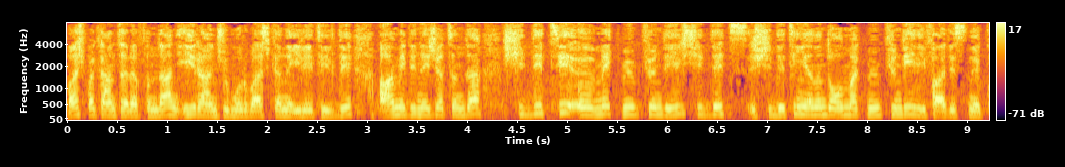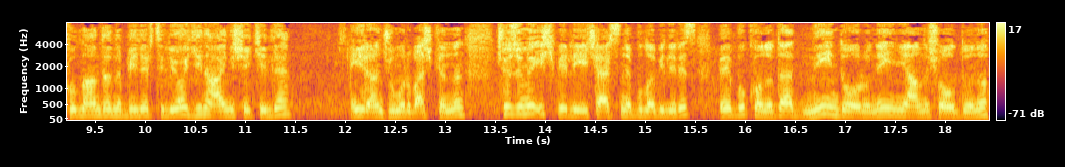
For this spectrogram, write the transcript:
Başbakan tarafından İran Cumhurbaşkanı iletildi. Ahmedinejad'ın da şiddeti övmek mümkün değil, şiddet şiddetin yanında olmak mümkün değil ifadesini kullandığını belirtiliyor. Yine aynı şekilde İran Cumhurbaşkanı'nın çözümü işbirliği içerisinde bulabiliriz ve bu konuda neyin doğru neyin yanlış olduğunu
